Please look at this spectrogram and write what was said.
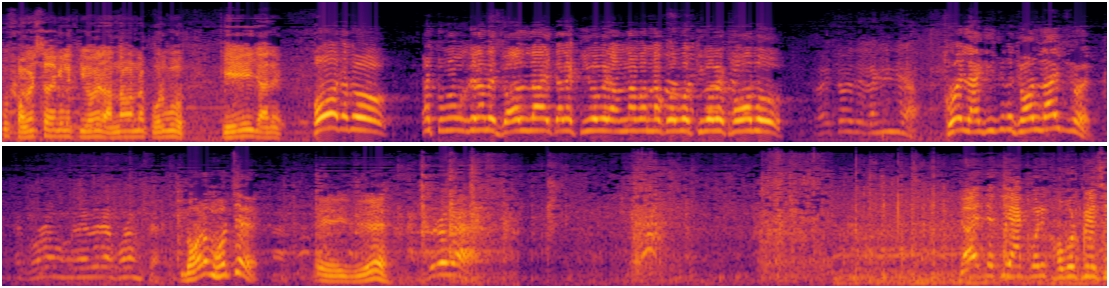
খুব সমস্যা হয়ে গেলে, কীভাবে রান্না বান্না করব কে জানে। ও, দাদু তোমার গ্রামে জল নাই, তাহলে কীভাবে রান্না বান্না করব, কীভাবে খাওয়াবো? লাগিয়েছি তো জল নাই গরম হচ্ছে? এই যে। যাই দেখি, একবারই খবর পেয়েছি,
